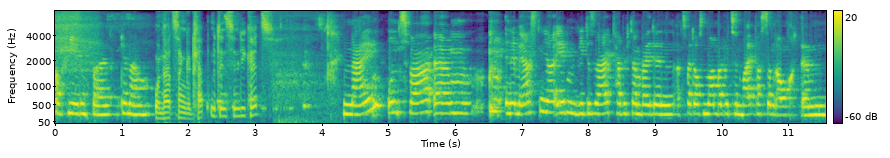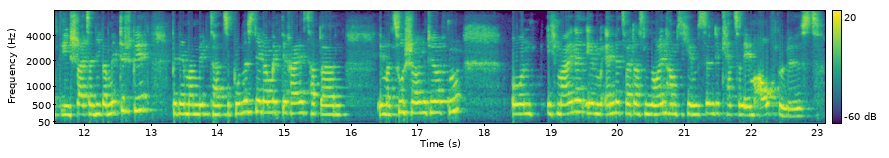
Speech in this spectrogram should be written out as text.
Auf jeden Fall, genau. Und hat es dann geklappt mit den Syndicates? Nein, und zwar ähm, in dem ersten Jahr eben, wie gesagt, habe ich dann bei den 2009 bei Luzern Vipers dann auch ähm, die Schweizer Liga mitgespielt. Bin immer mit zur Bundesliga mitgereist, habe dann immer zuschauen dürfen. Und ich meine, eben Ende 2009 haben sich eben Syndicates dann eben aufgelöst.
